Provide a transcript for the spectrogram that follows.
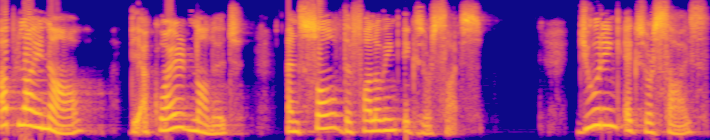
Apply now the acquired knowledge and solve the following exercise. During exercise,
